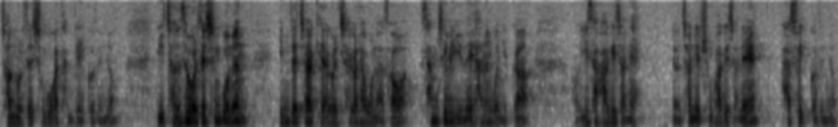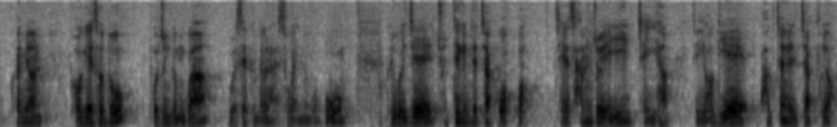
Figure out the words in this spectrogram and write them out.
전월세 신고가 담겨 있거든요. 이 전세월세 신고는 임대차 계약을 체결하고 나서 30일 이내에 하는 거니까 어, 이사 가기 전에 어, 전입 신고하기 전에 할 수 있거든요. 그러면 거기에서도 보증금과 월세 금액을 알 수가 있는 거고 그리고 이제 주택임대차 보호법 제 3조의 2, 제 2항 이제 여기에 확정일자 부여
